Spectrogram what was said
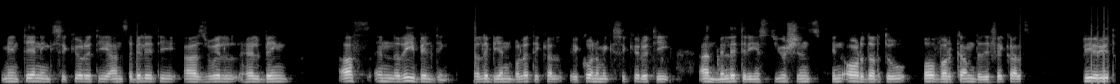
maintaining security and stability as well helping us in rebuilding the Libyan political, economic, security, and military institutions in order to overcome the difficult period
